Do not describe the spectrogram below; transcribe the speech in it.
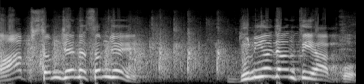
आप समझे ना समझे दुनिया जानती है आपको।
